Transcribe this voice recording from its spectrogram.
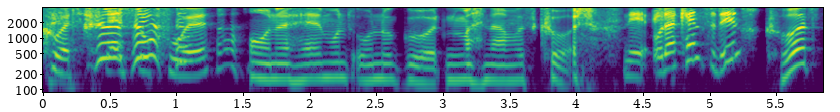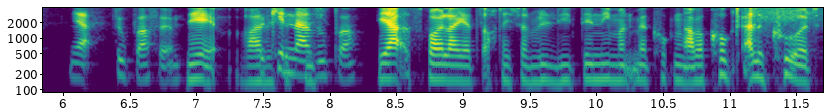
Kurt, der ist so cool. Ohne Helm und ohne Gurt. Mein Name ist Kurt. Nee, oder kennst du den? Kurt? Ja, super Film. Nee, weiß Für Kinder super. Ja, Spoiler jetzt auch nicht, dann will den niemand mehr gucken, aber guckt alle Kurt.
